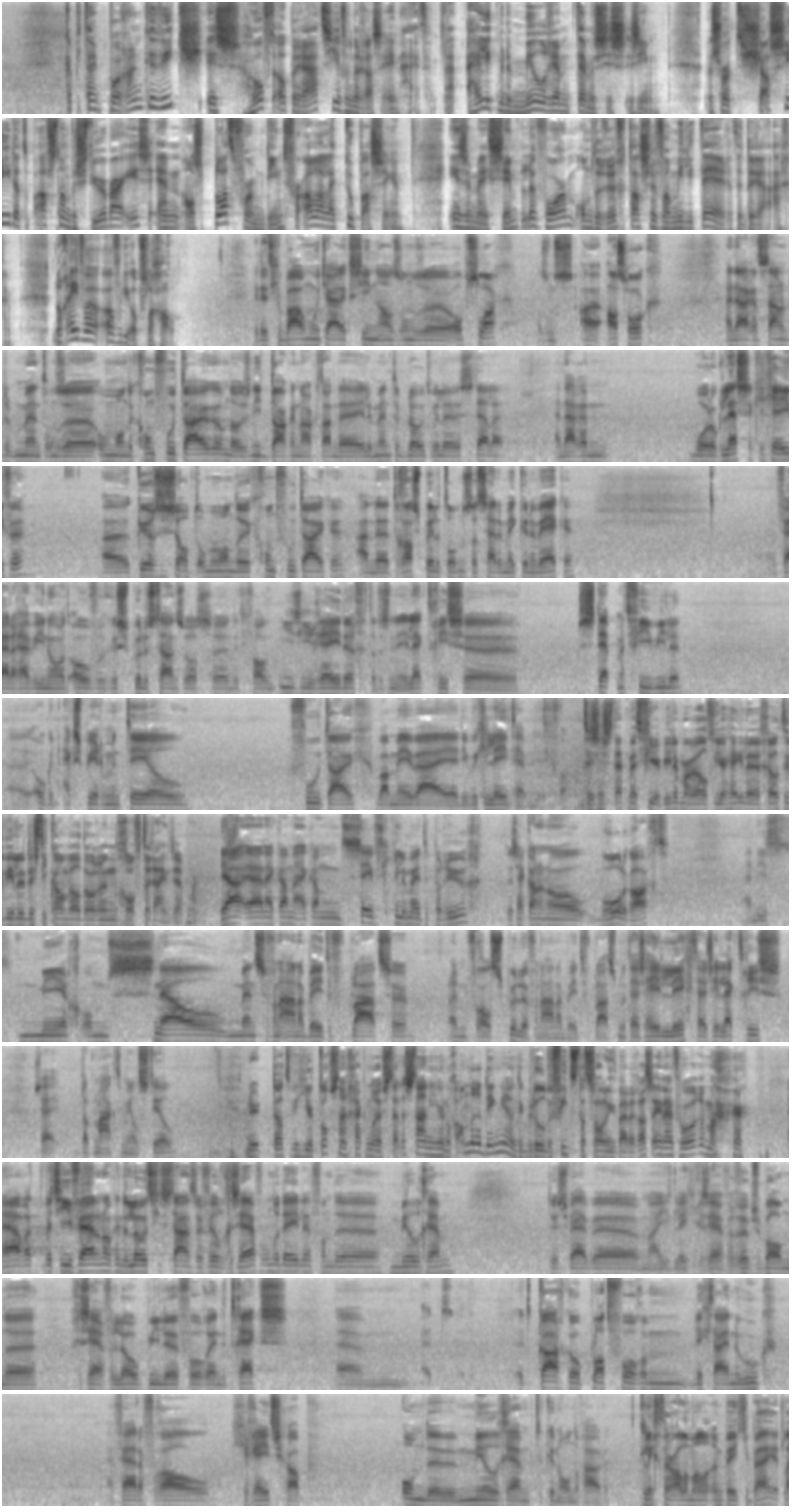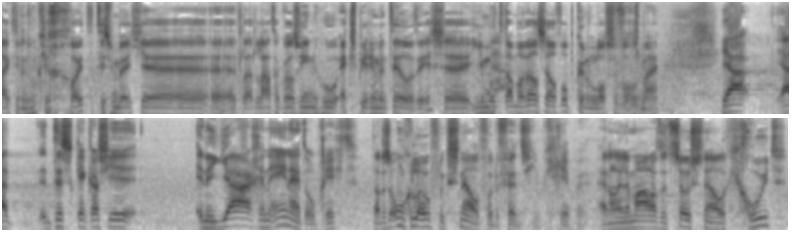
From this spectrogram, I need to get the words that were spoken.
Kapitein Porankovic is hoofdoperatie van de raseenheid. Nou, hij liet me de Milrem Temesis zien. Een soort chassis dat op afstand bestuurbaar is en als platform dient voor allerlei toepassingen. In zijn meest simpele vorm om de rugtassen van militairen te dragen. Nog even over die opslaghal. Ja, dit gebouw moet je eigenlijk zien als onze opslag, als ons uh, ashok. En daarin staan op dit moment onze onbemande grondvoertuigen, omdat we ze niet dag en nacht aan de elementen bloot willen stellen. En daarin worden ook lessen gegeven, uh, cursussen op de onbemande grondvoertuigen aan de terraspelotons, zodat zij ermee kunnen werken. Verder hebben we hier nog wat overige spullen staan, zoals in dit geval een Easy Raider. Dat is een elektrische step met vier wielen. Uh, ook een experimenteel voertuig waarmee wij, die we geleend hebben in dit geval. Het is een step met vier wielen, maar wel vier hele grote wielen. Dus die kan wel door een grof terrein, zeg maar. Ja, ja en hij kan, hij kan 70 km per uur. Dus hij kan ook nog wel behoorlijk hard. En die is meer om snel mensen van A naar B te verplaatsen. En vooral spullen van A naar B te verplaatsen. Omdat hij is heel licht, hij is elektrisch. Dus hij, dat maakt hem heel stil. Nu, dat we hier toch staan, ga ik hem nog even stellen. Staan hier nog andere dingen? Want ik bedoel, de fiets, dat zal niet bij de raseenheid horen, maar... Nou ja, wat, wat je hier verder nog in de loods ziet staan... zijn veel reserveonderdelen van de Milrem. Dus we hebben, nou, hier liggen reserve rupsbanden... reserve loopwielen voor in de tracks. Um, het, het cargo-platform ligt daar in de hoek. En verder vooral gereedschap om de Milrem te kunnen onderhouden het ligt er allemaal een beetje bij. Het lijkt in een hoekje gegooid. Het is een beetje. Uh, het laat ook wel zien hoe experimenteel het is. Uh, je moet ja. het allemaal wel zelf op kunnen lossen, volgens mij. Ja, ja, het is. Kijk, als je in een jaar een eenheid opricht, dat is ongelooflijk snel voor defensiebegrippen. En dan helemaal als het zo snel groeit.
